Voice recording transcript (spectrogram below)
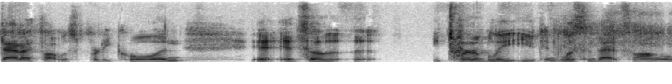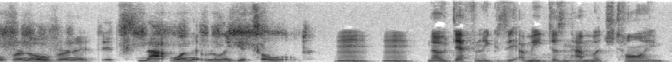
that, I thought was pretty cool, and it, it's a uh, eternally you can listen to that song over and over, and it, it's not one that really gets old. Mm, mm. No, definitely, because I mean, it doesn't have much time.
